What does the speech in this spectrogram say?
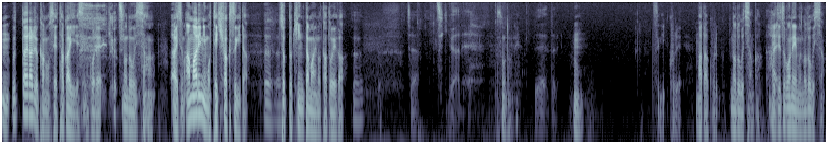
うん。訴えられる可能性高いですねこれ。喉口さん。アイスあまりにも的確すぎた。うんうん。ちょっと金玉への例えが。じゃあ次はね。そうだねえーとね次これまたこれ喉口さんか、はい。ね絶望ネーム喉口さん。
